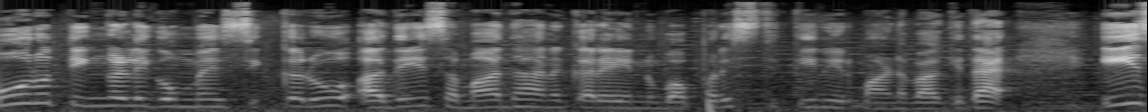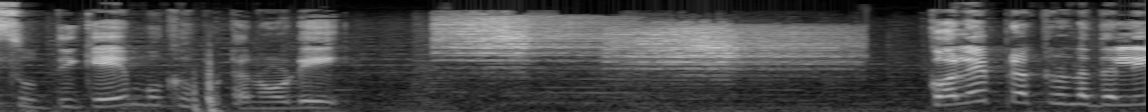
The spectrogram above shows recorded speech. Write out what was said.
ಮೂರು ತಿಂಗಳಿಗೊಮ್ಮೆ ಸಿಕ್ಕರೂ ಅದೇ ಸಮಾಧಾನಕರ ಎನ್ನುವ ಪರಿಸ್ಥಿತಿ ನಿರ್ಮಾಣವಾಗಿದೆ. ಈ ಸುದ್ದಿಗೆ ಮುಖಪುಟ ನೋಡಿ. ಕೊಲೆ ಪ್ರಕರಣದಲ್ಲಿ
